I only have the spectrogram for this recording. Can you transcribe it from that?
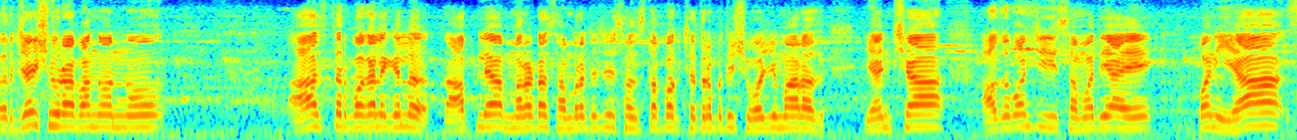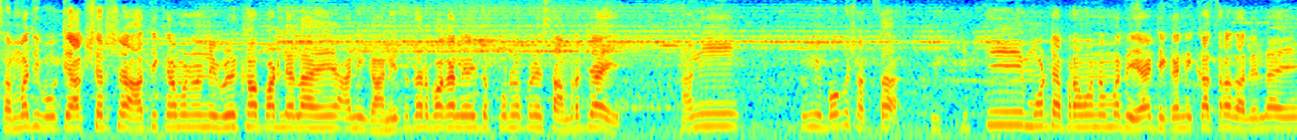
तर जय शिवराय बांधवांनो. आज तर बघायला गेलं तर आपल्या मराठा साम्राज्याचे संस्थापक छत्रपती शिवाजी महाराज यांच्या आजोबांची ही समाधी आहे. पण ह्या समाधीभोवती अक्षरशः अतिक्रमणाने विळखा पाडलेला आहे आणि घाणीचं तर बघायला गेलं तर पूर्णपणे साम्राज्य आहे. आणि तुम्ही बघू शकता की किती मोठ्या प्रमाणामध्ये या ठिकाणी कचरा झालेला आहे.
